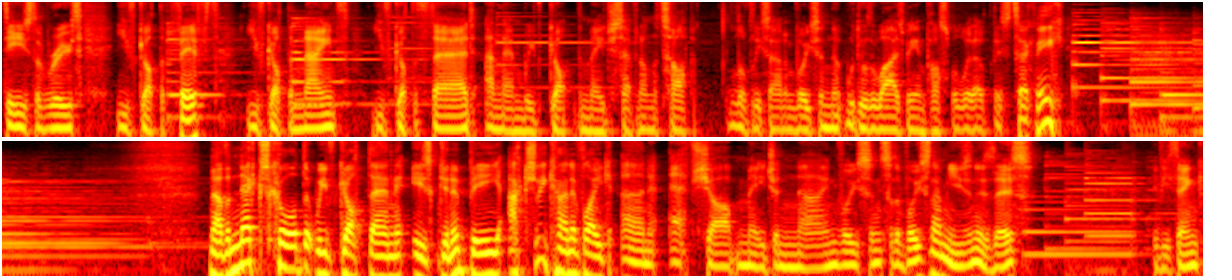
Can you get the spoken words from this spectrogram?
D's the root, you've got the fifth, you've got the ninth, you've got the third, and then we've got the major seven on the top. Lovely sounding voicing that would otherwise be impossible without this technique. Now, the next chord that we've got then is going to be actually kind of like an F sharp major 9 voicing. So the voicing I'm using is this. If you think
